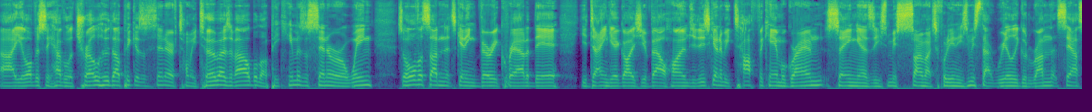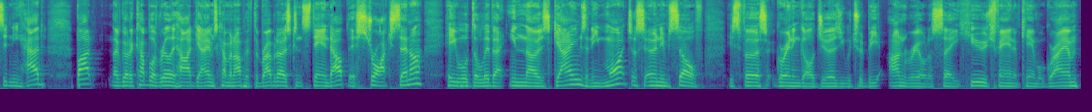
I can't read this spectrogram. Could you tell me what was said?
Uh, you'll obviously have Latrell, who they'll pick as a centre. If Tommy Turbo's available, they'll pick him as a centre or a wing. So all of a sudden, it's getting very crowded there. Your Dane Gagais, your Val Holmes. It is going to be tough for Campbell Graham, seeing as he's missed so much footy and he's missed that really good run that South Sydney had. But They've got a couple of really hard games coming up. If the Rabbitohs can stand up, their strike centre, he will deliver in those games, and he might just earn himself his first green and gold jersey, which would be unreal to see. Huge fan of Campbell Graham.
